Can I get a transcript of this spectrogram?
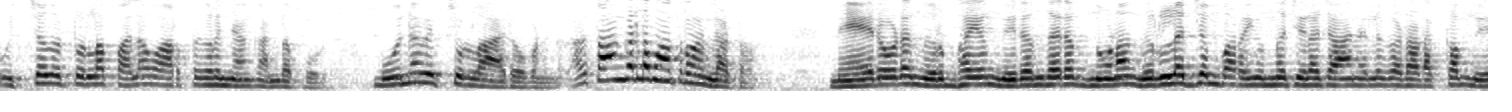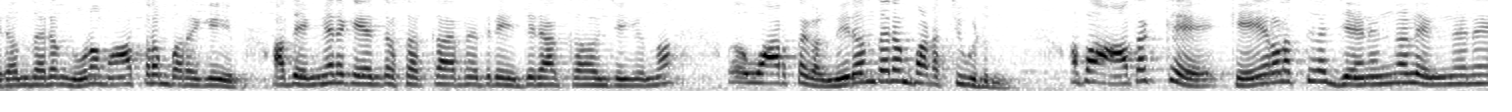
ഉച്ച തൊട്ടുള്ള പല വാർത്തകളും ഞാൻ കണ്ടപ്പോൾ മുന വെച്ചുള്ള ആരോപണങ്ങൾ. അത് താങ്കളുടെ മാത്രമല്ല കേട്ടോ നേരോടെ നിർഭയം നിരന്തരം നുണ നിർലജ്ജം പറയുന്ന ചില ചാനലുകളടക്കം നിരന്തരം നുണ മാത്രം പറയുകയും അതെങ്ങനെ കേന്ദ്ര സർക്കാരിനെതിരെ എതിരാക്കുകയും ചെയ്യുന്ന വാർത്തകൾ നിരന്തരം പടച്ചുവിടുന്നു. അപ്പോൾ അതൊക്കെ കേരളത്തിലെ ജനങ്ങൾ എങ്ങനെ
